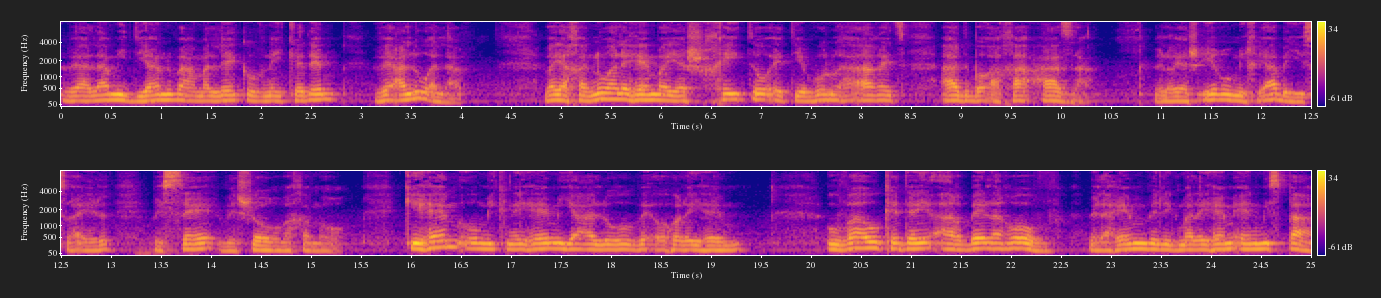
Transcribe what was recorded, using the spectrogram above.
ועלה מדיין ועמלק ובני קדם, ועלו עליו. ויחנו עליהם וישחיתו את יבול הארץ עד בואכה עזה, ולא ישאירו מחיה בישראל, ושה ושור וחמור. כי הם ומקניהם יעלו ואוהליהם, ובאו כדי ארבה לרוב, ולהם ולגמליהם אין מספר.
